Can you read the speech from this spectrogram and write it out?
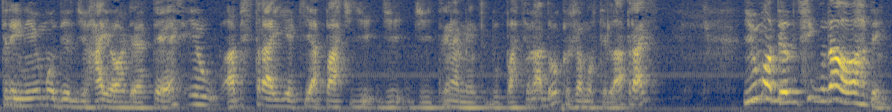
treinei o modelo de High Order FTS, eu abstraí aqui a parte de, de, de, treinamento do particionador, que eu já mostrei lá atrás, e o modelo de segunda ordem.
